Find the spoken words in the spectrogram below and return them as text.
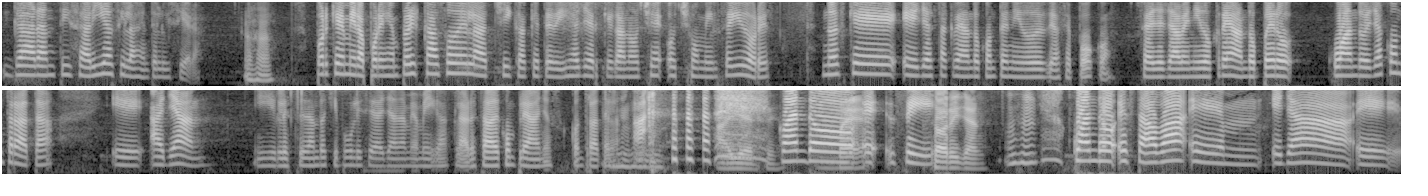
garantizaría si la gente lo hiciera. Ajá. Porque mira, por ejemplo, el caso de la chica que te dije ayer que ganó 8 mil seguidores, no es que ella está creando contenido desde hace poco, o sea, ella ya ha venido creando, pero cuando ella contrata eh, a Jan, y le estoy dando aquí publicidad a Jan, a mi amiga, claro, estaba de cumpleaños, contrátela. Ah. Ayer, sí. Cuando, eh, sí, Sorry, Jan. Cuando estaba eh, ella, eh,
